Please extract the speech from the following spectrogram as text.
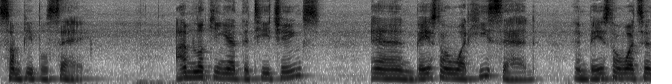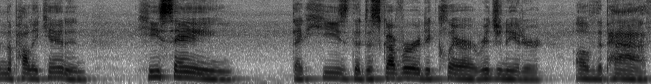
some people say. I'm looking at the teachings, and based on what he said, and based on what's in the Pali Canon, he's saying that he's the discoverer, declarer, originator of the path,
